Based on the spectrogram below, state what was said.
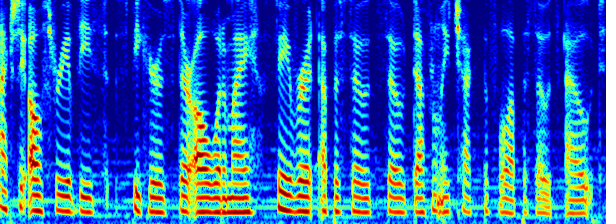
actually, all three of these speakers, they're all one of my favorite episodes. So definitely check the full episodes out.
